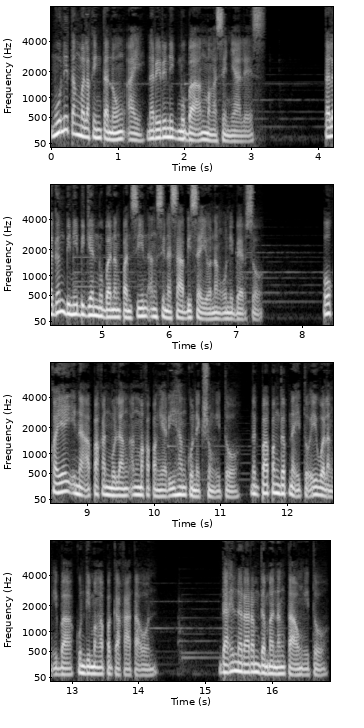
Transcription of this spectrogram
Ngunit ang malaking tanong ay, naririnig mo ba ang mga senyales? Talagang binibigyan mo ba ng pansin ang sinasabi sa iyo ng universo? O kaya'y inaapakan mo lang ang makapangyarihang koneksyong ito, nagpapanggap na ito ay walang iba kundi mga pagkakataon? Dahil nararamdaman ng taong ito,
